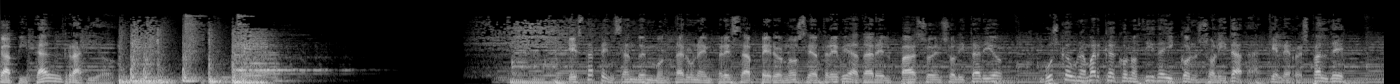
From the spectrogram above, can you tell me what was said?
Capital Radio. ¿Está pensando en montar una empresa pero no se atreve a dar el paso en solitario? Busca una marca conocida y consolidada que le respalde.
